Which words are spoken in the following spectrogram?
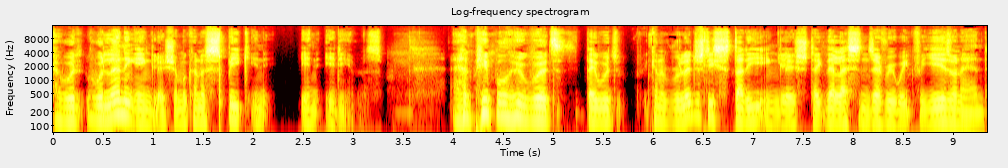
who would who were learning English and would kind of speak in in idioms, and people who would they would kind of religiously study English, take their lessons every week for years on end,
